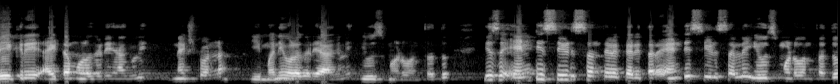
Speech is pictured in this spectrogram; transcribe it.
ಬೇಕರಿ ಐಟಮ್ ಒಳಗಡೆ ಆಗ್ಲಿ ನೆಕ್ಸ್ಟ್ ಒನ್ ಈ ಮನಿ ಒಳಗಡೆ ಆಗಲಿ ಯೂಸ್ ಮಾಡುವಂತದ್ದು ಇಸ್ ಎಂಟಿಸೀಡ್ಸ್ ಅಂತೇಳಿ ಕರೀತಾರೆ. ಎಂಟಿಸೀಡ್ಸ್ ಅಲ್ಲಿ ಯೂಸ್ ಮಾಡುವಂತದ್ದು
